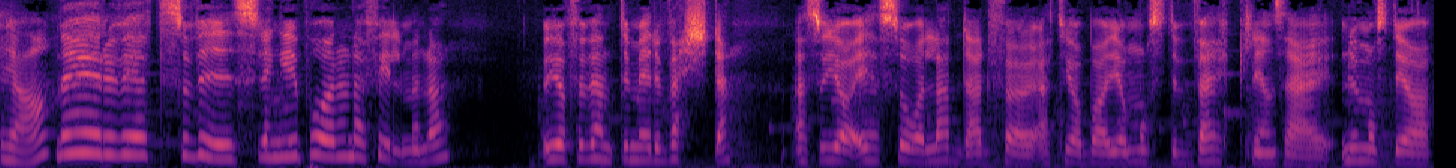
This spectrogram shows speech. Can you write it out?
Ja. Nej, du vet, så vi slänger ju på den där filmen då. Och jag förväntar mig det värsta. Alltså jag är så laddad för att jag bara, jag måste verkligen så här, nu måste jag,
